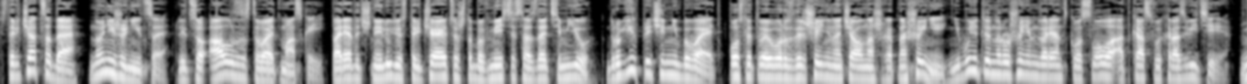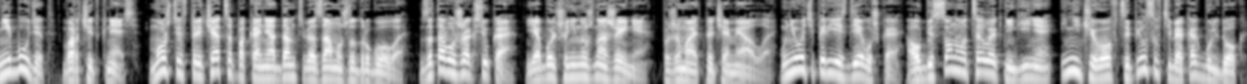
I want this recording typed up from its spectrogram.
Встречаться да, но не жениться. Лицо Аллы застывает маской. Порядочные люди встречаются, чтобы вместе создать семью. Других причин не бывает. После твоего разрешения начала наших отношений, не будет ли нарушением дворянского слова отказ в их развитии? Не будет, ворчит князь. Можете встречаться, пока не отдам тебя замуж за другого. За того же Аксюка. Я больше не нужна Жене, пожимает плечами Алла. У него теперь есть девушка, а у Бессонова целая княгиня, и ничего, вцепился в тебя как бульдог.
